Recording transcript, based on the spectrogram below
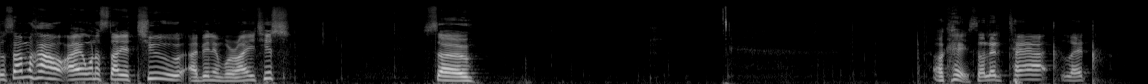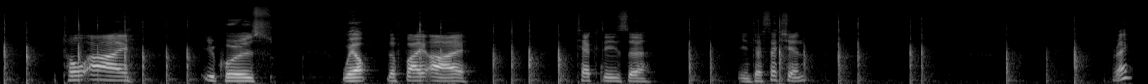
So somehow I want to study two abelian varieties. So okay, so let ta let tau i equals well the phi i take this uh, intersection right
